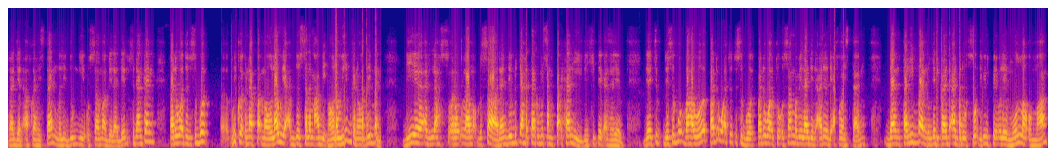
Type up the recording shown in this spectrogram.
kerajaan Afghanistan melindungi Usama bin Laden. Sedangkan pada waktu tersebut, mengikut pendapat Maulawi Abdul Salam Abid, Maulawi bukan orang Taliban dia adalah seorang ulama besar dan dia dah datang ke Mesir empat kali dia cerita kat saya. Dia, dia sebut bahawa pada waktu tersebut, pada waktu Osama bin Laden ada di Afghanistan dan Taliban menjadi kerajaan baru tersebut dipimpin oleh Mullah Omar,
